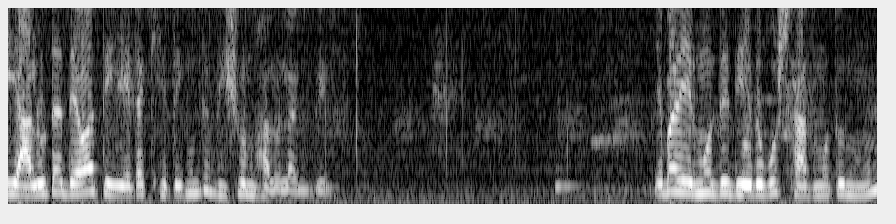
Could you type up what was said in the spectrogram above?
এই আলুটা দেওয়াতে এটা খেতে কিন্তু ভীষণ ভালো লাগবে। এবার এর মধ্যে দিয়ে দেবো স্বাদ মতো নুন,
